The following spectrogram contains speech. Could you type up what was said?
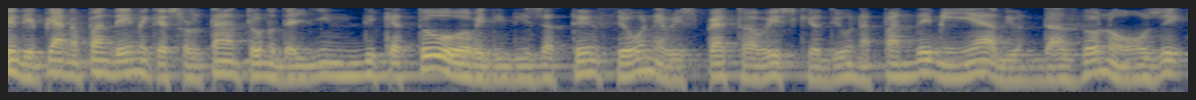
quindi il piano pandemico è soltanto uno degli indicatori di disattenzione rispetto al rischio di una pandemia, di un, da zoonosi,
